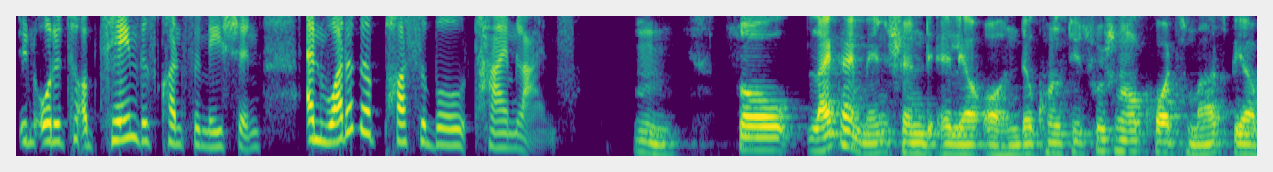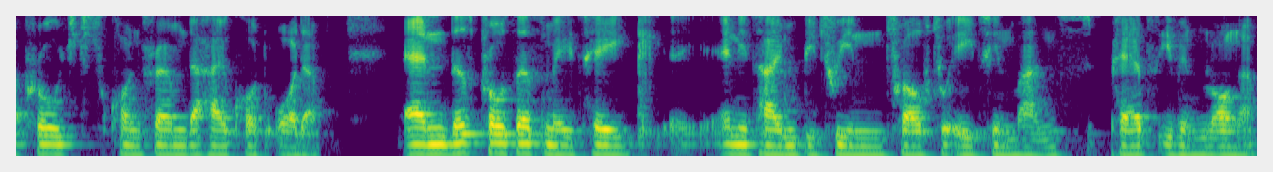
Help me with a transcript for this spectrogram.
in order to obtain this confirmation and what are the possible timelines? Mm. so like i mentioned earlier on the constitutional court must be approached to confirm the high court order. And this process may take any time between 12 to 18 months perhaps even longer.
